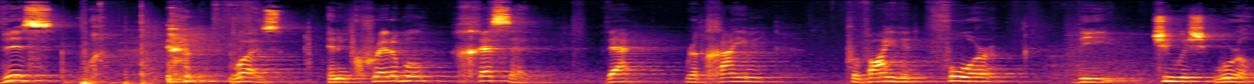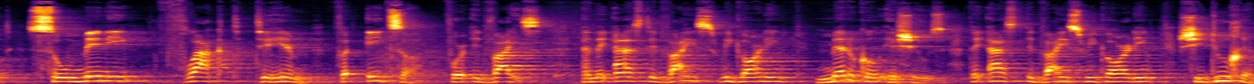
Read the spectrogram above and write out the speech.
This was an incredible chesed that Reb Chaim provided for the Jewish world. So many flocked to him for Eitzah, for advice. And they asked advice regarding medical issues. They asked advice regarding shidduchim.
